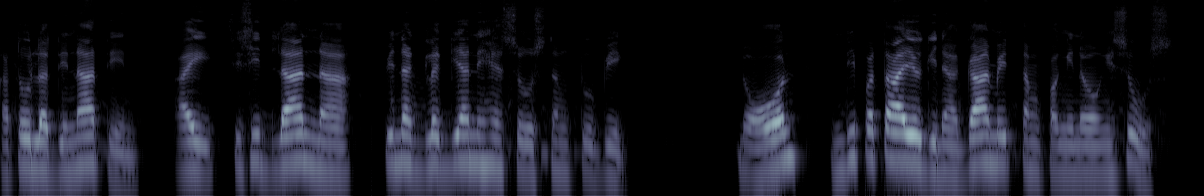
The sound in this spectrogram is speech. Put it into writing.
Katulad din natin ay sisidlan na pinaglagyan ni Jesus ng tubig. Noon, hindi pa tayo ginagamit ng Panginoong Hesus.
